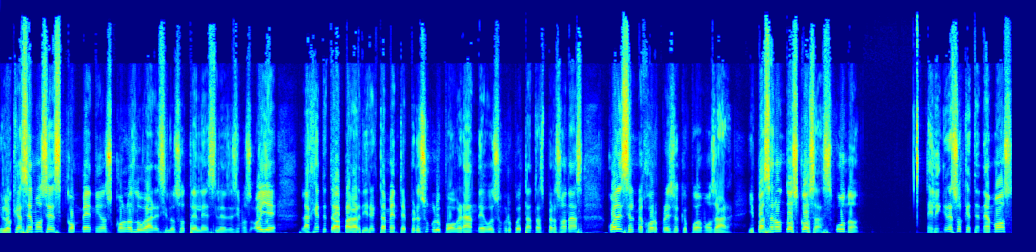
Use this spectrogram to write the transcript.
Y lo que hacemos es convenios con los lugares y los hoteles y les decimos, oye, la gente te va a pagar directamente, pero es un grupo grande o es un grupo de tantas personas, ¿cuál es el mejor precio que podemos dar? Y pasaron dos cosas. Uno, el ingreso que tenemos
